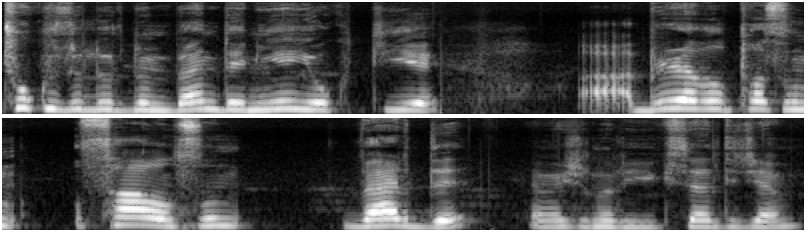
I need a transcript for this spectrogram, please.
çok üzülürdüm ben de niye yok diye. Aa, Brawl Pass'ın sağ olsun verdi. Hemen şunları yükselteceğim.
